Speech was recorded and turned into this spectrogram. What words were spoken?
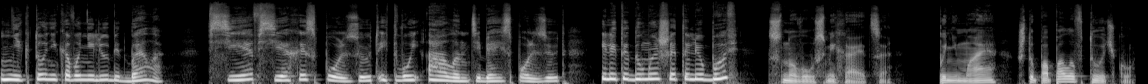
Никто никого не любит, Белла. Все всех используют, и твой Алан тебя использует. Или ты думаешь, это любовь?» Снова усмехается, понимая, что попала в точку,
